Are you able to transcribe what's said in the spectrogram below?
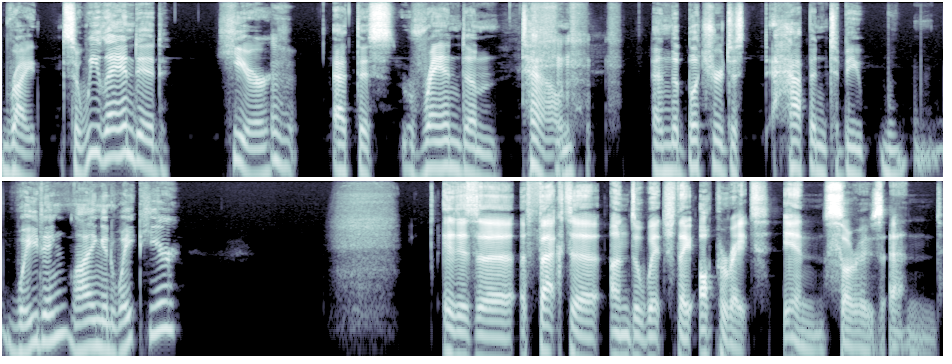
right. So we landed here Mhm. at this random town, and the butcher just happened to be w- waiting, lying in wait here. It is a, a factor under which they operate in Sorrow's End.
